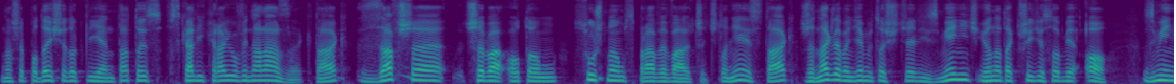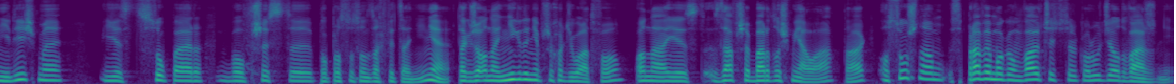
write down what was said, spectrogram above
nasze podejście do klienta to jest w skali kraju wynalazek, tak? Zawsze trzeba o tą słuszną sprawę walczyć. To nie jest tak, że nagle będziemy coś chcieli zmienić i ona tak przyjdzie sobie, o, zmieniliśmy, jest super, bo wszyscy po prostu są zachwyceni. Nie. Także ona nigdy nie przychodzi łatwo, ona jest zawsze bardzo śmiała, tak? O słuszną sprawę mogą walczyć tylko ludzie odważni,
